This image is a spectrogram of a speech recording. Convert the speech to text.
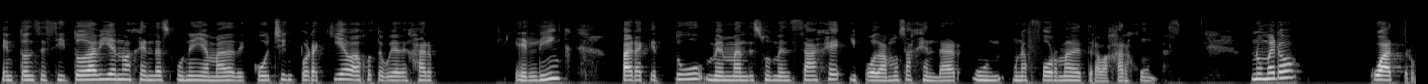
Entonces, si todavía no agendas una llamada de coaching, por aquí abajo te voy a dejar el link para que tú me mandes un mensaje y podamos agendar una forma de trabajar juntas. Número 4.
